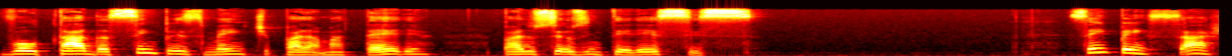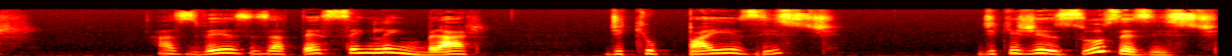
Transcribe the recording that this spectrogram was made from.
Voltada simplesmente para a matéria, para os seus interesses, sem pensar, às vezes até sem lembrar de que o Pai existe, de que Jesus existe.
